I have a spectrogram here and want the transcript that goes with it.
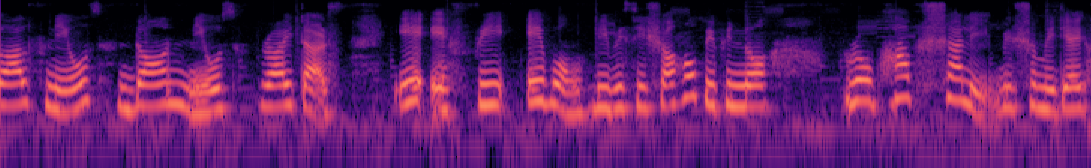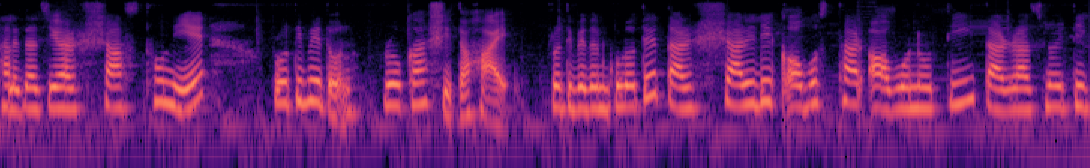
Gulf News, Dawn News, Reuters, AFP এবং বিবিসি সহ বিভিন্ন প্রভাবশালী বিশ্ব মিডিয়ায় খালেদা জিয়ার স্বাস্থ্য নিয়ে প্রতিবেদন প্রকাশিত হয়। প্রতিবেদনগুলোতে তার শারীরিক অবস্থার অবনতি, তার রাজনৈতিক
